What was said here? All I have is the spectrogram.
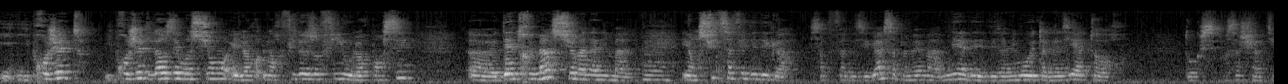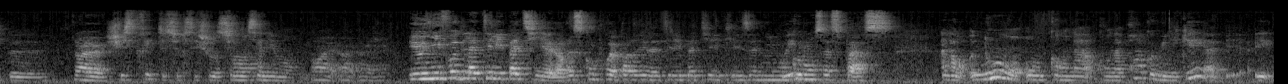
ils, ils projettent, ils projettent leurs émotions et leur, leur philosophie ou leur pensée euh, d'être humain sur un animal. Et ensuite, ça fait des dégâts. Ça peut faire des dégâts, ça peut même amener à des, des animaux euthanasiés à tort. Donc c'est pour ça que je suis un petit peu, Ouais, je suis stricte sur ces choses, sur l'enseignement. ouais. Et au niveau de la télépathie, alors est-ce qu'on pourrait parler de la télépathie avec les animaux? Oui. Comment ça se passe? Alors nous, on- on- quand, on a- quand on apprend à communiquer, et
